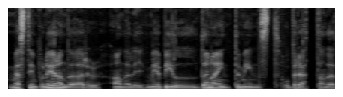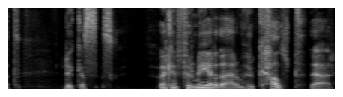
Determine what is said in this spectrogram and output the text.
mest imponerande är hur Anneli, med bilderna inte minst och berättandet, lyckas verkligen förmedla det här om hur kallt det är.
